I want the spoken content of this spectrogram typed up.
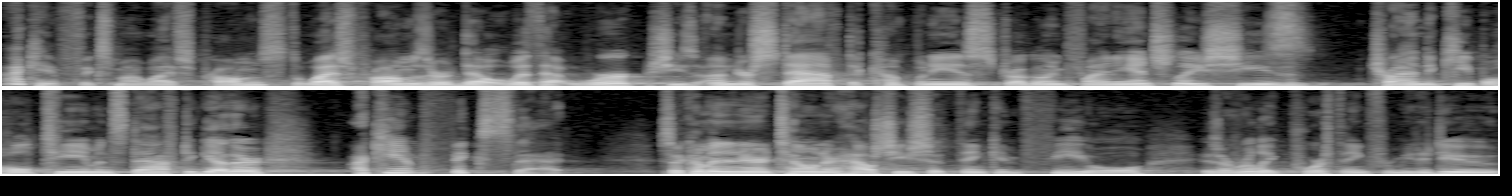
I can't fix my wife's problems. The wife's problems are dealt with at work. She's understaffed. The company is struggling financially. She's trying to keep a whole team and staff together. I can't fix that. So coming in there and telling her how she should think and feel is a really poor thing for me to do,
